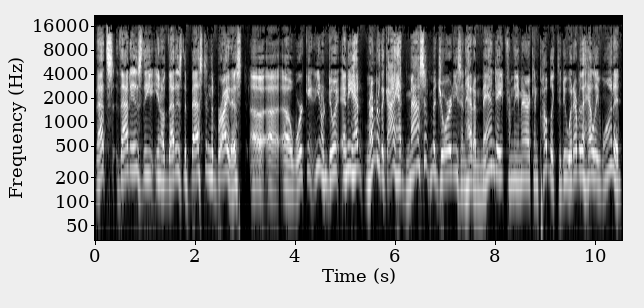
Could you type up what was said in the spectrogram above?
That's, that is the, you know, that is the best and the brightest, uh, uh, uh, working, you know, doing, and he had, remember the guy had massive majorities and had a mandate from the American public to do whatever the hell he wanted.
